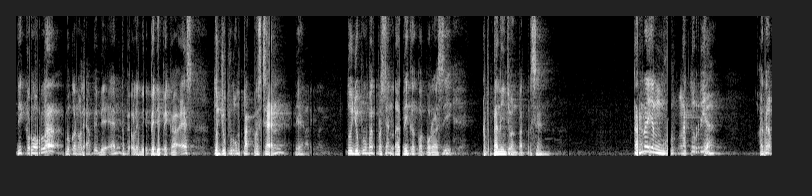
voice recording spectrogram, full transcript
dikelola bukan oleh APBN tapi oleh BPDPKS 74 persen ya. 74 persen lari ke korporasi ke petani cuma 4 persen. Karena yang ngatur dia. Ada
